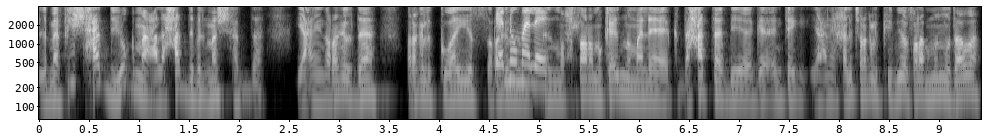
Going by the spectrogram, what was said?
ما فيش حد يجمع على حد بالمشهد ده. يعني الراجل ده راجل كويس راجل كأنه ملاك. المحترم وكأنه ملاك. ده حتى بيج... أنت يعني خليت راجل كبير طلب منه دواء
